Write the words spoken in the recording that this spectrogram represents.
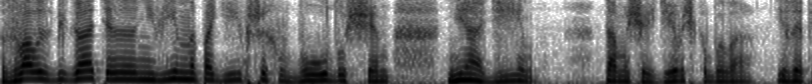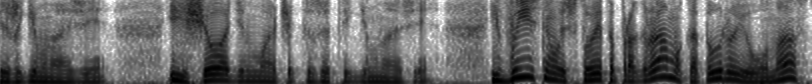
звал избегать э, невинно погибших в будущем. Не один. Там еще и девочка была из этой же гимназии. И еще один мальчик из этой гимназии. И выяснилось, что это программа, которую у нас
